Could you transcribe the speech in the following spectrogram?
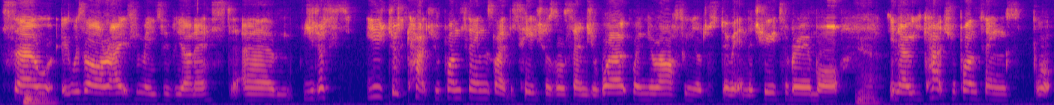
so hmm. it was all right for me to be honest. Um, you just you just catch up on things like the teachers will send you work when you're off, and you'll just do it in the tutor room, or Yeah. you know you catch up on things, but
